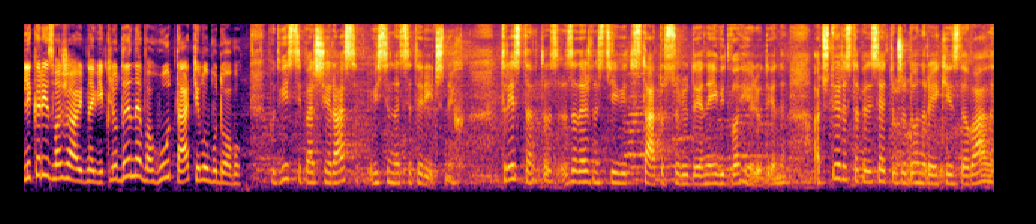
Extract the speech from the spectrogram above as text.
Лікарі зважають на вік людини, вагу та тілобудову. По 200 перший раз 18-річних. 300 – то в залежності від статусу людини і від ваги людини. А 450 – то вже донори, які здавали.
